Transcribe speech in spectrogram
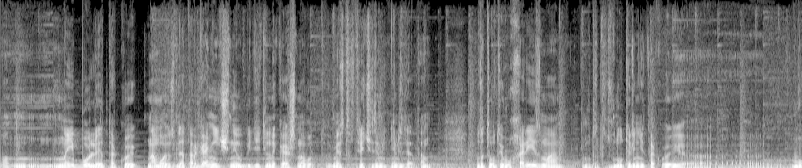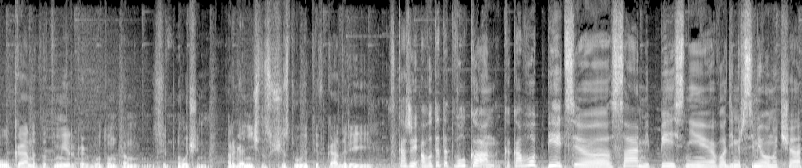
он наиболее такой, на мой взгляд, органичный, убедительный. Конечно, вот место встречи изменить нельзя. Там вот это вот его харизма, вот этот внутренний такой э, вулкан, этот мир, как бы вот он там действительно очень органично существует и в кадре, и Скажи, а вот этот вулкан, каково петь э, сами песни Владимира Семеновича?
